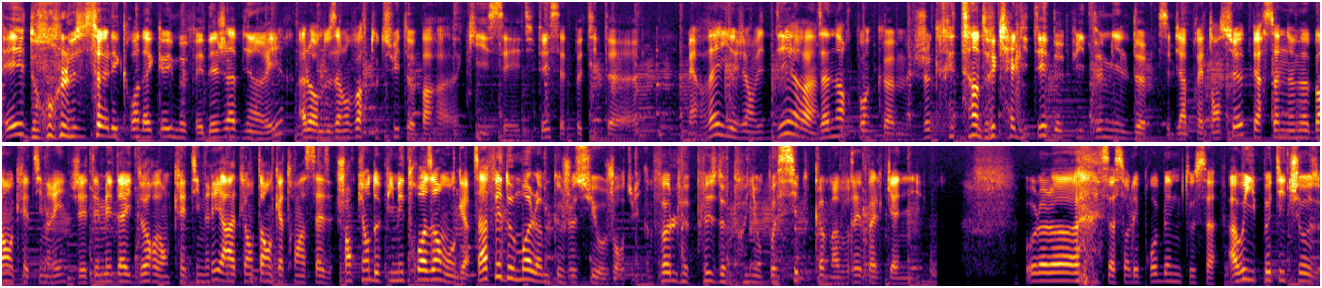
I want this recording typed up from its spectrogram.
et dont le seul écran d'accueil me fait déjà bien rire. Alors nous allons voir tout de suite par euh, qui s'est édité cette petite euh, merveille, j'ai envie de dire. Zanor.com, jeu crétin de qualité depuis 2002. C'est bien prétentieux, personne ne me bat en crétinerie. J'ai été médaille d'or en crétinerie à Atlanta en 96. Champion depuis mes 3 ans mon gars. Ça a fait de moi l'homme que je suis aujourd'hui. Vole le plus de pognon possible comme un vrai Oh là là, ça sent les problèmes tout ça. Ah oui, petite chose,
